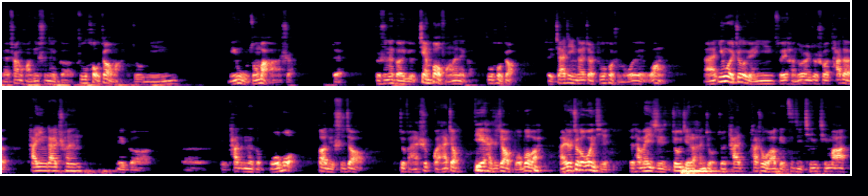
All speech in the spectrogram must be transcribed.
呃，上个皇帝是那个朱厚照嘛，就明明武宗吧，好像是，对，就是那个有建豹房的那个朱厚照，所以嘉靖应该叫朱厚什么，我也忘了。啊，因为这个原因，所以很多人就说他的他应该称那个呃，就他的那个伯伯到底是叫就反正是管他叫爹还是叫伯伯吧，反正就这个问题，就他们一直纠结了很久。就他他说我要给自己亲亲妈，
